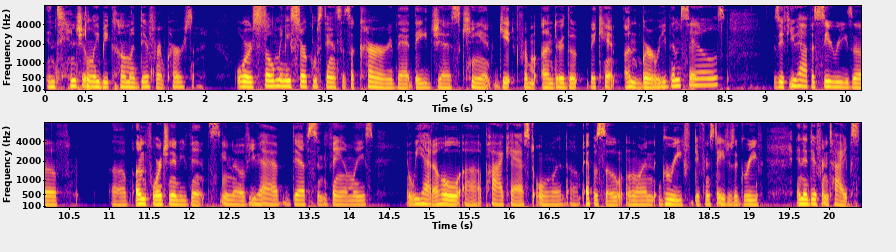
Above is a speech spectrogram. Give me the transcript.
intentionally become a different person, or so many circumstances occur that they just can't get from under the, they can't unbury themselves. Because if you have a series of, of unfortunate events, you know, if you have deaths in families, and we had a whole uh, podcast on um, episode on grief, different stages of grief, and the different types.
